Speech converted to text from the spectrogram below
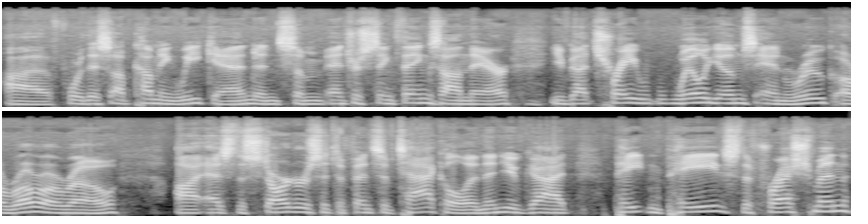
Uh, for this upcoming weekend, and some interesting things on there. You've got Trey Williams and Ruke Orhorhoro uh, as the starters at defensive tackle, and then you've got Peyton Page, the freshman,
